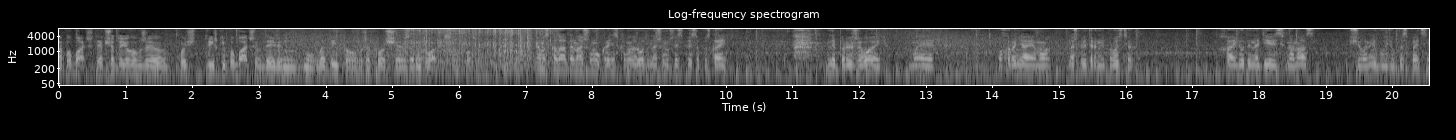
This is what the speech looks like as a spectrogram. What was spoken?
Е, Побачити. Якщо ти його вже хоч трішки побачив, де він ну, летить, то вже проще зорієнтуватися просто. Треба сказати нашому українському народу, нашому суспільству, пускай не переживають. Ми охороняємо наш повітряний простір. Хай люди надіються на нас, що вони будуть у безпеці.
